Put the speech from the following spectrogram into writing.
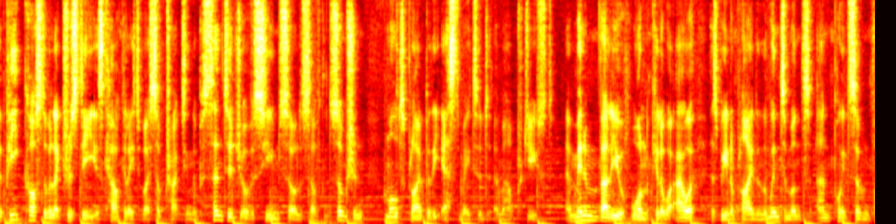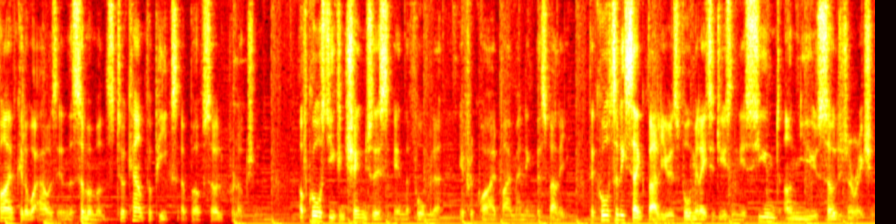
The peak cost of electricity is calculated by subtracting the percentage of assumed solar self-consumption multiplied by the estimated amount produced. A minimum value of 1 kilowatt hour has been applied in the winter months and 0.75 kilowatt hours in the summer months to account for peaks above solar production. Of course you can change this in the formula if required by amending this value. The quarterly seg value is formulated using the assumed unused solar generation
